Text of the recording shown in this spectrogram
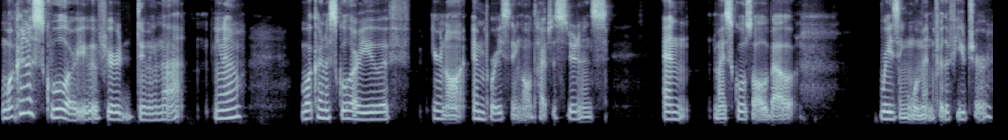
what kind of school are you if you're doing that? You know? What kind of school are you if you're not embracing all types of students? And my school's all about raising women for the future.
